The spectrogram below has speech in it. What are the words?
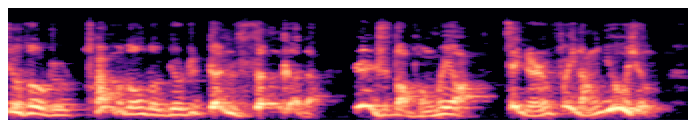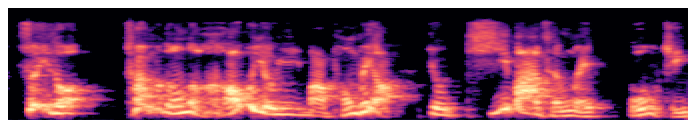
就说是川普总统就是更深刻的认识到蓬佩奥这个人非常优秀，所以说川普总统毫不犹豫把蓬佩奥就提拔成为国务卿。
